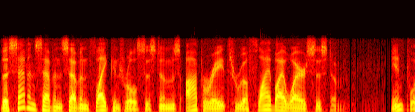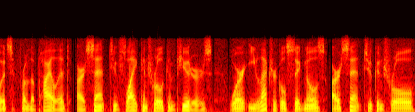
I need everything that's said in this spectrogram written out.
The 777 flight control systems operate through a fly-by-wire system. Inputs from the pilot are sent to flight control computers where electrical signals are sent to control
